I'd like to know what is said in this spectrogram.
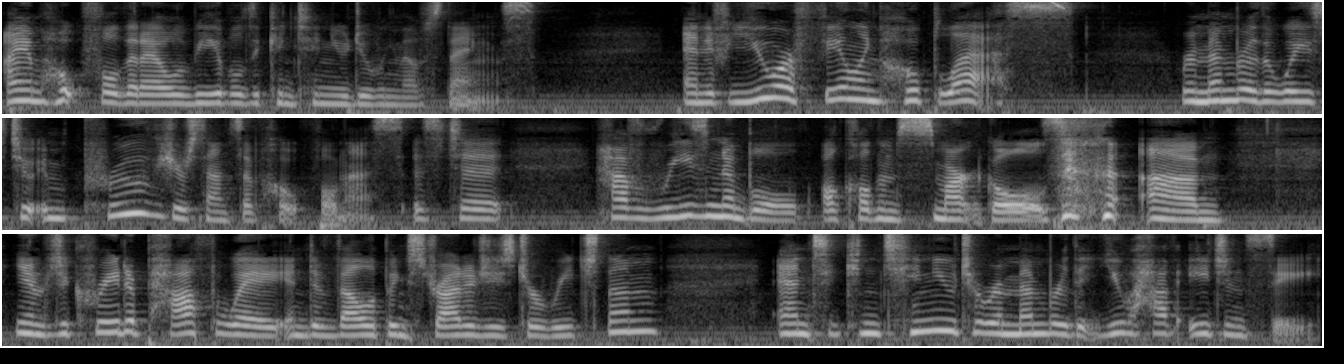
I am hopeful that I will be able to continue doing those things. And if you are feeling hopeless, remember the ways to improve your sense of hopefulness is to have reasonable, I'll call them smart goals. um, you know, to create a pathway in developing strategies to reach them and to continue to remember that you have agency.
